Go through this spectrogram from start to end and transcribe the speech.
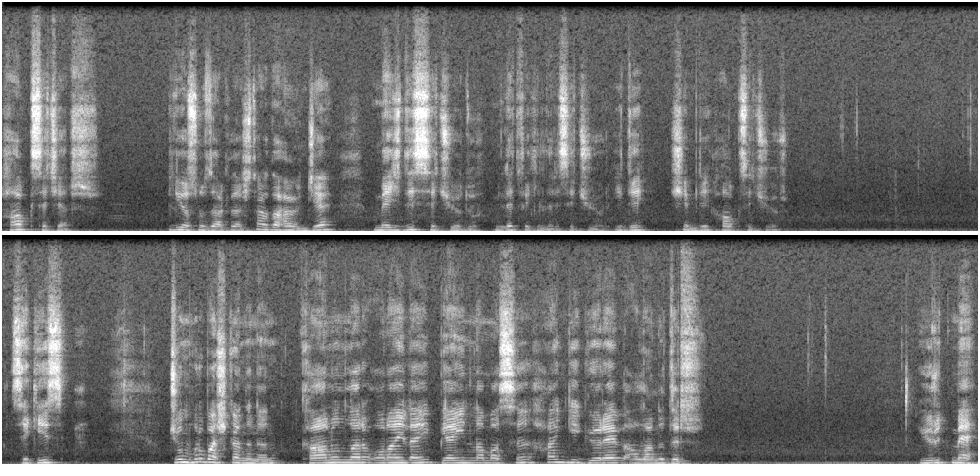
Halk seçer. Biliyorsunuz arkadaşlar daha önce meclis seçiyordu. Milletvekilleri seçiyor idi. Şimdi halk seçiyor. 8. Cumhurbaşkanının kanunları onaylayıp yayınlaması hangi görev alanıdır? Yürütme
